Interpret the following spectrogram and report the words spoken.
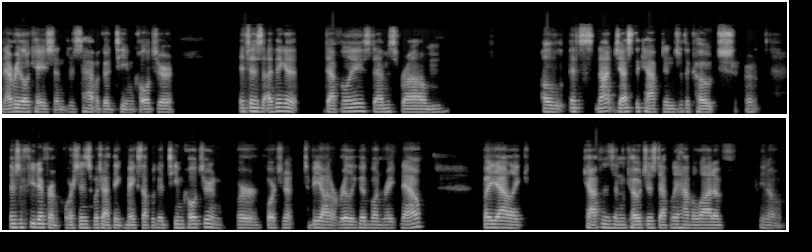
in every location just to have a good team culture. It's just I think it definitely stems from a, it's not just the captains or the coach or there's a few different portions which I think makes up a good team culture and we're fortunate to be on a really good one right now. But yeah, like captains and coaches definitely have a lot of you know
